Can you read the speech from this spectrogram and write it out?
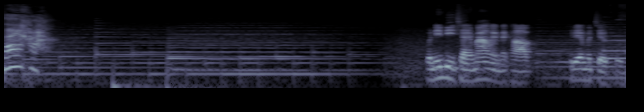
ได้ค่ะ วันนี้ดีใจมากเลยนะครับ ที่ได้มาเจอคุณ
